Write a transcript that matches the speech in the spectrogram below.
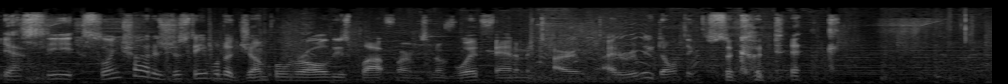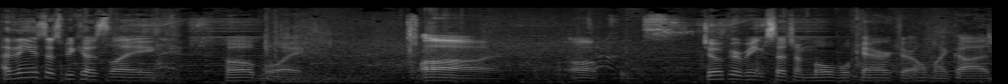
Yeah, see, Slingshot is just able to jump over all these platforms and avoid Phantom entirely. I really don't think this is a good pick. I think it's just because like, oh boy, Uh, oh, please. Joker being such a mobile character. Oh my god.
